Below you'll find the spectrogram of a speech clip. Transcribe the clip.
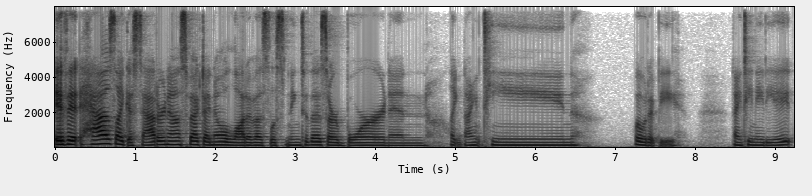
If it has like a Saturn aspect, I know a lot of us listening to this are born in like 19 what would it be? 1988,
